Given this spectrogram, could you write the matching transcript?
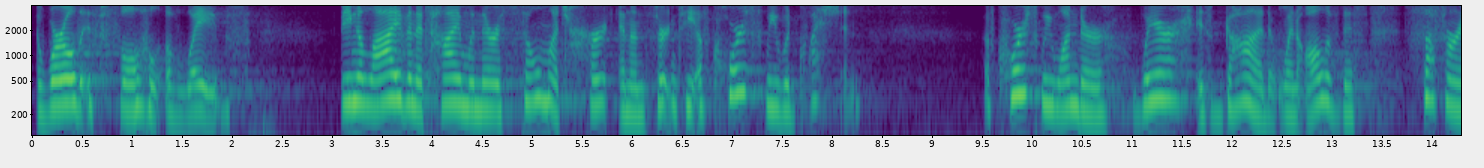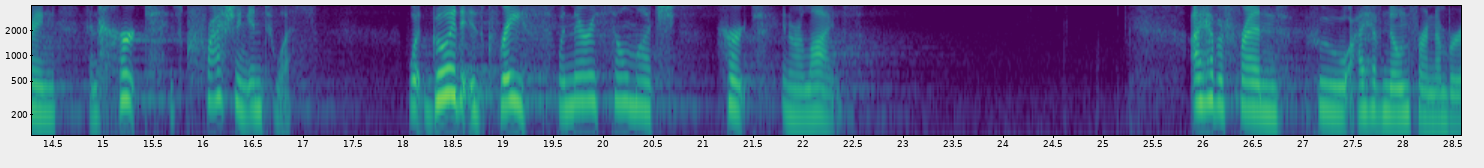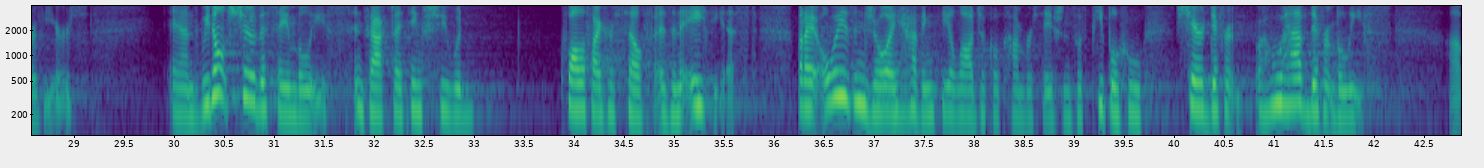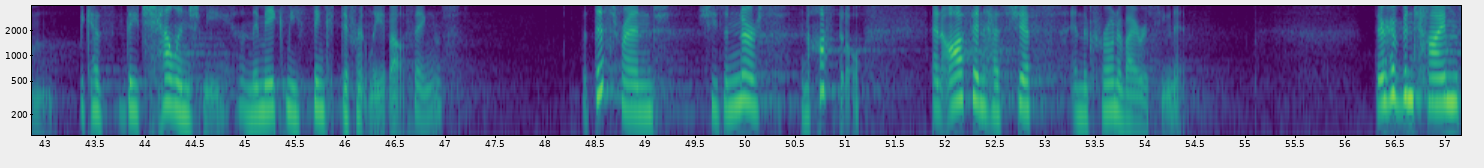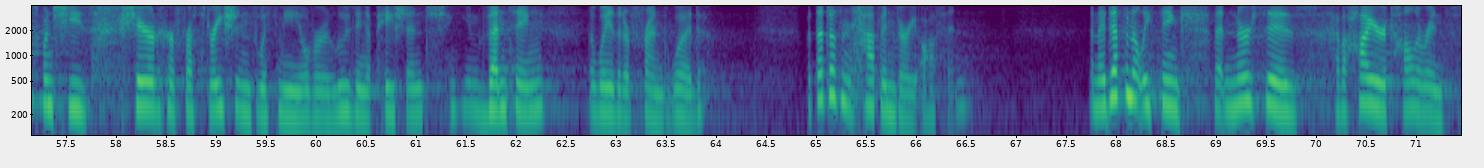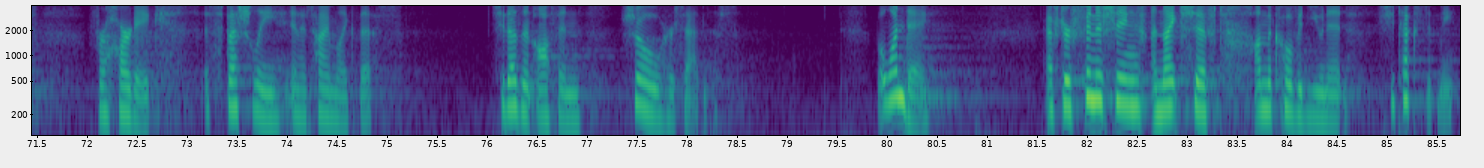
The world is full of waves. Being alive in a time when there is so much hurt and uncertainty, of course we would question. Of course, we wonder where is God when all of this suffering and hurt is crashing into us? What good is grace when there is so much hurt in our lives? I have a friend who I have known for a number of years, and we don't share the same beliefs. In fact, I think she would qualify herself as an atheist. But I always enjoy having theological conversations with people who share different, who have different beliefs, um, because they challenge me and they make me think differently about things. But this friend, she's a nurse in a hospital, and often has shifts in the coronavirus unit. There have been times when she's shared her frustrations with me over losing a patient, venting the way that a friend would. But that doesn't happen very often. And I definitely think that nurses have a higher tolerance for heartache, especially in a time like this. She doesn't often show her sadness. But one day, after finishing a night shift on the COVID unit, she texted me.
